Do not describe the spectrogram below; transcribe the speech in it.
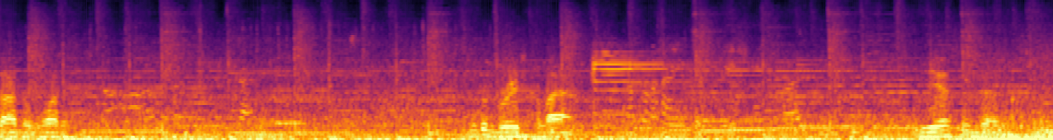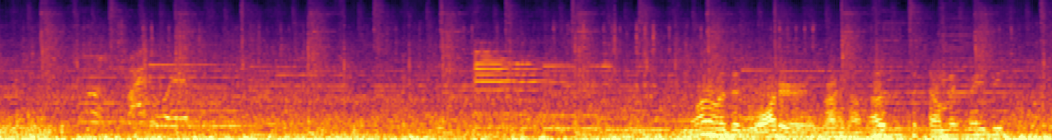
inside the water. The bridge collapsed. Yes, it does. I wonder what this water is running on. Oh, is it Potomac, maybe?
